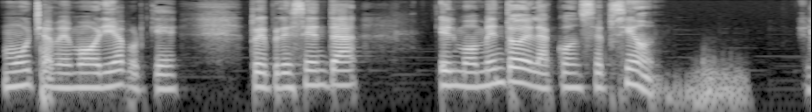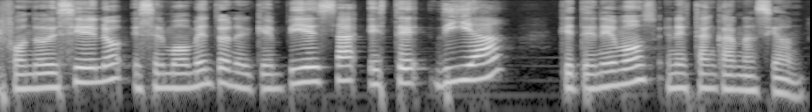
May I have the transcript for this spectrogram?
mucha memoria, porque representa el momento de la concepción. El fondo de cielo es el momento en el que empieza este día que tenemos en esta encarnación,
